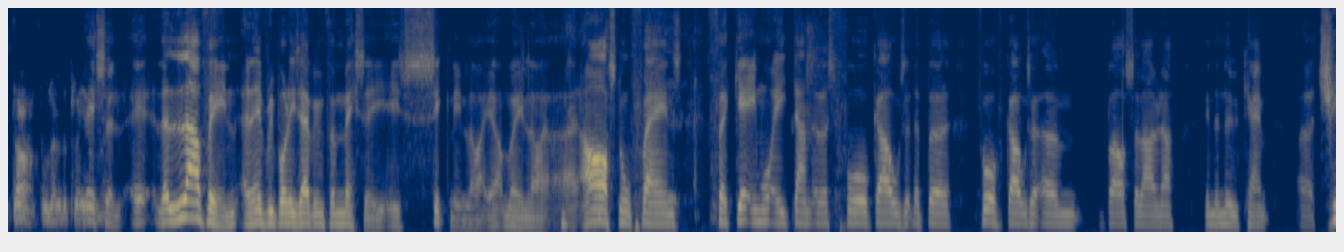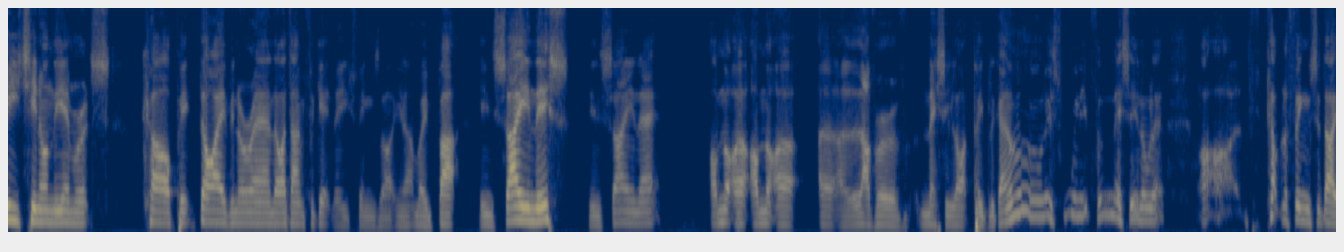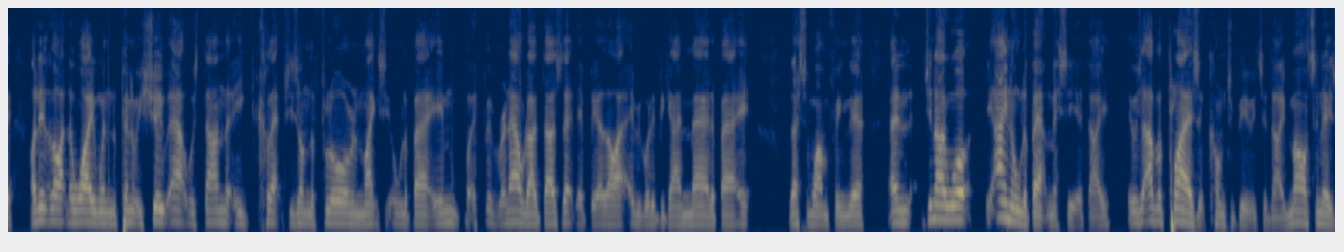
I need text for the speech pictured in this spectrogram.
danced all over the place. Listen, it, the love-in and everybody's having for Messi is sickening. Like, you know I mean? Like, uh, Arsenal fans forgetting what he'd done to us. Four goals at the burn, fourth goals at um, Barcelona in the Nou Camp, uh, cheating on the Emirates carpet, diving around. I don't forget these things. Like, you know what I mean? But in saying this, in saying that, I'm not. A, I'm not a a, a, lover of Messi, like people are going, oh, let's win it for Messi and all that. A couple of things today. I didn't like the way when the penalty shootout was done that he collapses on the floor and makes it all about him. But if Ronaldo does that, there'd be a like everybody be going mad about it. That's one thing there. And do you know what? It ain't all about Messi today. It was other players that contributed today. Martinez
